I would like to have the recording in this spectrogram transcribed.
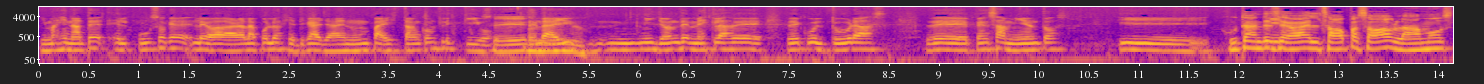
Imagínate el uso que le va a dar a la apologética allá en un país tan conflictivo, donde hay un millón de mezclas de, culturas, de pensamientos y... Justamente se va, el sábado pasado hablábamos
